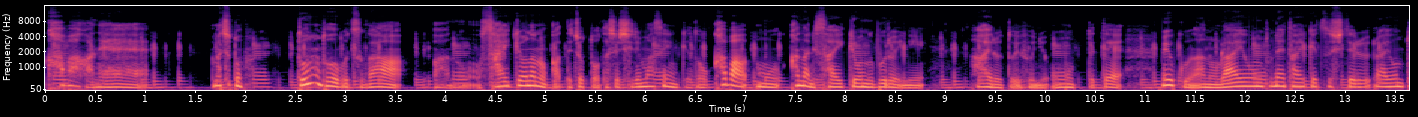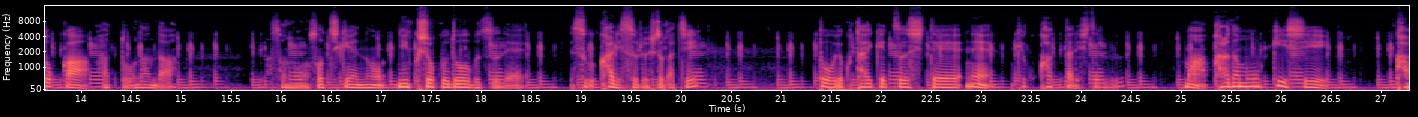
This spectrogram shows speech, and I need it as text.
カバがねまあ、ちょっとどの動物が最強なのかってちょっと私は知りませんけどカバもかなり最強の部類に入るというふうに思っててよくあのライオンとね対決してるライオンとかあとなんだそのそっち系の肉食動物ですぐ狩りする人たちとよく対決してね結構勝ったりしてる。まあ体も大きいし皮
